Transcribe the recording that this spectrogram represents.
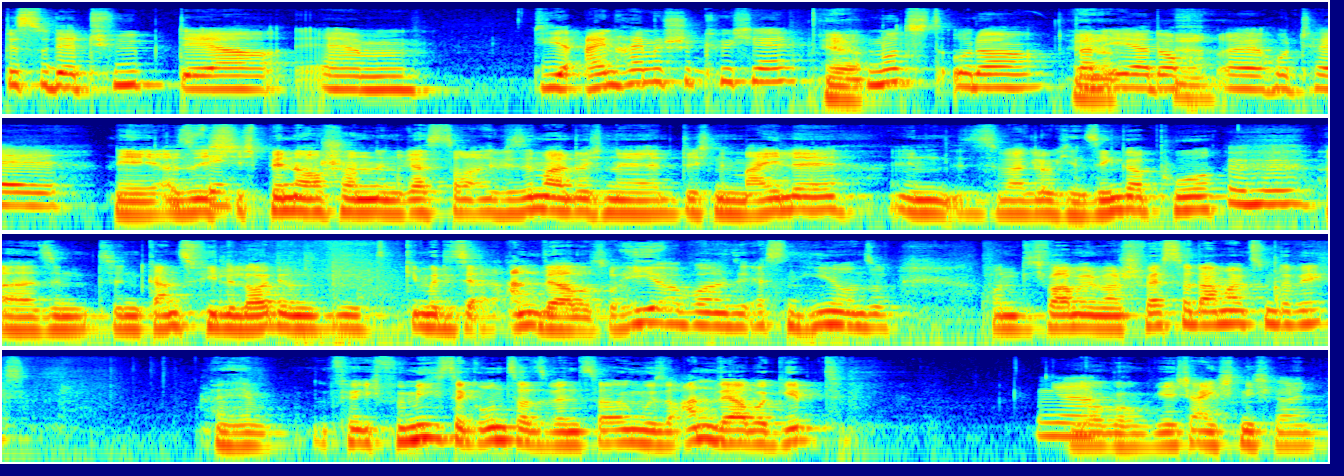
Bist du der Typ, der ähm, die einheimische Küche Ja. nutzt oder dann Ja, eher doch ja. äh, Hotel? Nee, also Okay. ich, ich bin auch schon in Restaurant. Wir sind mal durch eine, durch eine Meile, in, das war glaube ich in Singapur, Mhm. äh, sind, sind ganz viele Leute und, und immer diese Anwerber so, hier wollen sie essen, hier und so. Und ich war mit meiner Schwester damals unterwegs. Für, ich, für mich ist der Grundsatz, wenn es da irgendwie so Anwerber gibt, Ja. gehe ich eigentlich nicht rein.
